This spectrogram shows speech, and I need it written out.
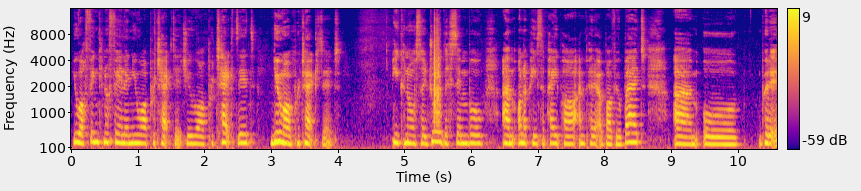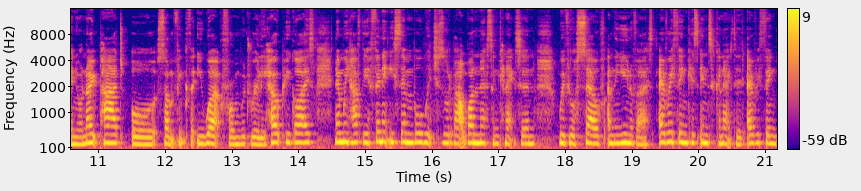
you are thinking or feeling, you are protected, you are protected, you are protected. You can also draw this symbol um, on a piece of paper and put it above your bed um, or put it in your notepad or something that you work from would really help you guys. Then we have the infinity symbol, which is all about oneness and connecting with yourself and the universe. Everything is interconnected. Everything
